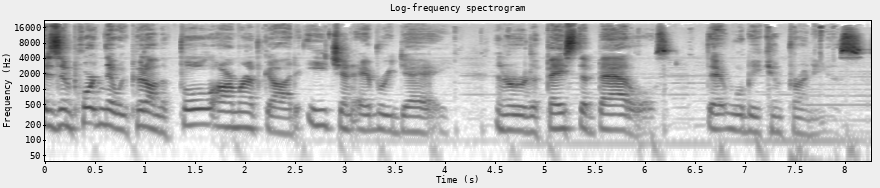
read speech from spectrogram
It is important that we put on the full armor of God each and every day in order to face the battles that will be confronting us.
